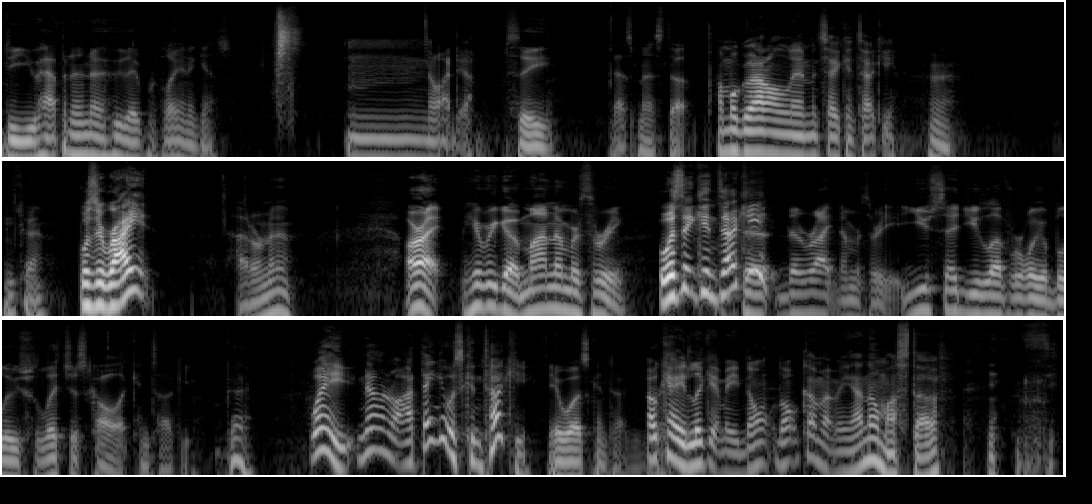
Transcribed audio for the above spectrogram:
do you happen to know who they were playing against? mm, no idea. See, that's messed up. I'm gonna go out on a limb and say Kentucky. Okay. Was it right? I don't know. All right, here we go. My number three. Was it Kentucky? The, the right number three. You said you love Royal Blue, so let's just call it Kentucky. Okay. Wait, no, no. I think it was Kentucky. It was Kentucky. Okay, look at me. Don't don't come at me. I know my stuff.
